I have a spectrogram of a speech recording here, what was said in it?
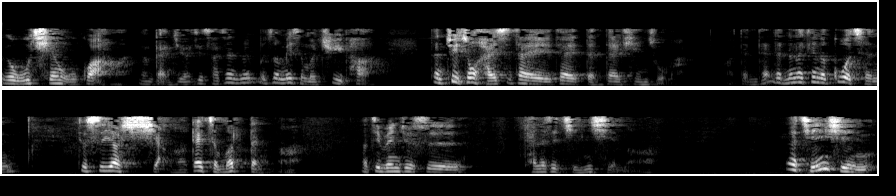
那个无牵无挂哈，那种感觉就是好像没说没什么惧怕，但最终还是在在等待天主嘛啊，等待等待那天的过程就是要想啊，该怎么等啊？那这边就是谈的是警醒嘛啊，那警醒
